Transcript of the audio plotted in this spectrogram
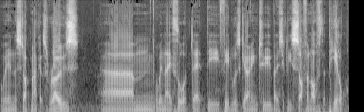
when the stock markets rose. Um, when they thought that the Fed was going to basically soften off the pedal.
